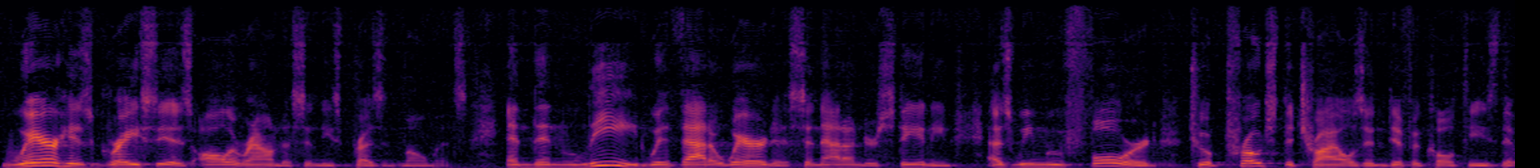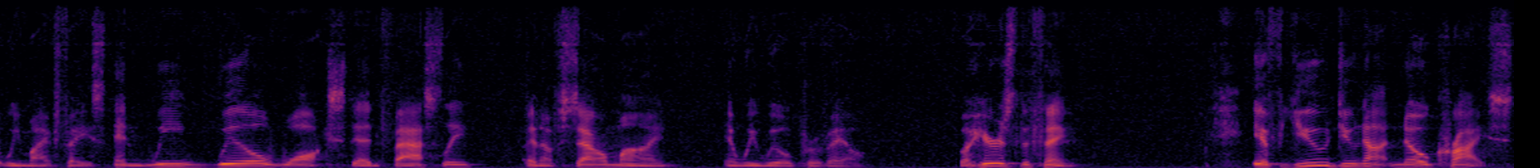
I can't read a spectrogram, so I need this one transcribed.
where His grace is all around us in these present moments. And then lead with that awareness and that understanding as we move forward to approach the trials and difficulties that we might face. And we will walk steadfastly and of sound mind, and we will prevail. But here's the thing if you do not know Christ,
